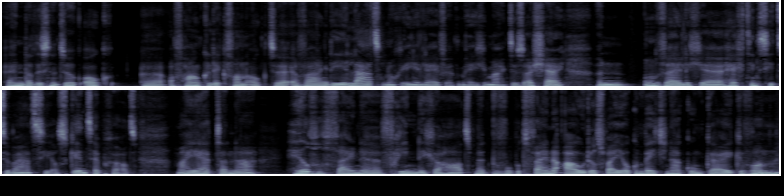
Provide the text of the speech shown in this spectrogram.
En dat is natuurlijk ook uh, afhankelijk van ook de ervaringen die je later nog in je leven hebt meegemaakt. Dus als jij een onveilige hechtingssituatie als kind hebt gehad, maar je hebt daarna heel veel fijne vrienden gehad. Met bijvoorbeeld fijne ouders waar je ook een beetje naar kon kijken van Mhm.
